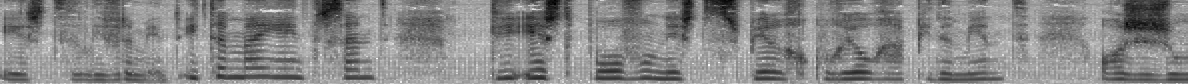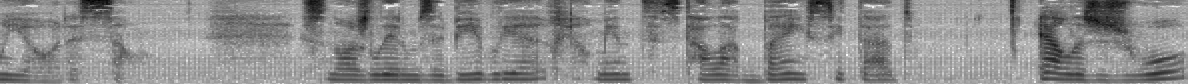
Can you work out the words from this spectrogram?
este livramento. E também é interessante que este povo, neste desespero, recorreu rapidamente ao jejum e à oração. Se nós lermos a Bíblia, realmente está lá bem citado ela jejuou,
